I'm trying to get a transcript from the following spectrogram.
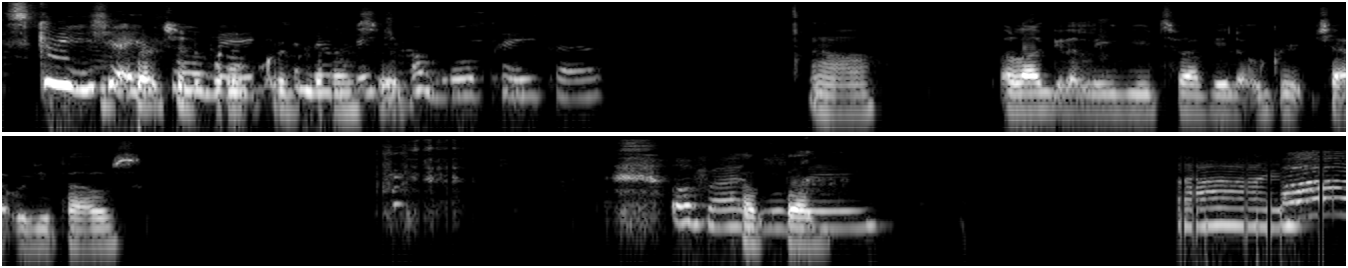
Screenshot it for me and then make it a wallpaper. Oh. Well, I'm gonna leave you to have your little group chat with your pals. All right, Have fun. Bye. Bye.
